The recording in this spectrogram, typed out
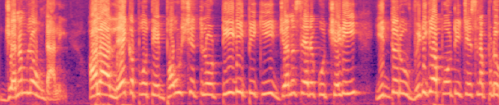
జనంలో ఉండాలి. అలా లేకపోతే భవిష్యత్తులో టీడీపీకి జనసేనకు చెడి ఇద్దరూ విడిగా పోటీ చేసినప్పుడు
